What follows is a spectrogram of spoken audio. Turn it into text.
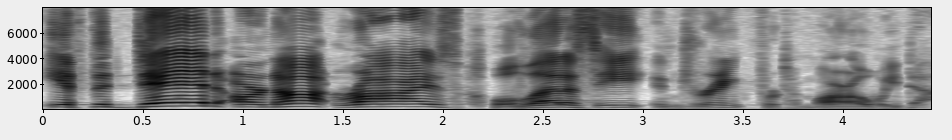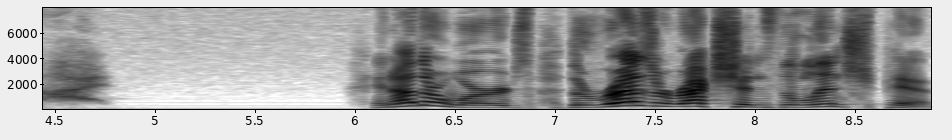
If the dead are not rise, well, let us eat and drink, for tomorrow we die. In other words, the resurrection's the linchpin.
